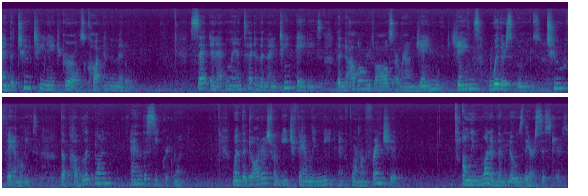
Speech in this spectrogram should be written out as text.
and the two teenage girls caught in the middle. Set in Atlanta in the 1980s, the novel revolves around James Witherspoon's two families, the public one and the secret one. When the daughters from each family meet and form a friendship, only one of them knows they are sisters.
